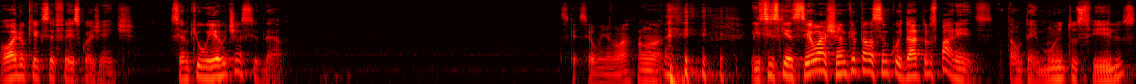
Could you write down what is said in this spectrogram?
Olha o que, que você fez com a gente. Sendo que o erro tinha sido dela. Esqueceu o menino lá? Pronto. e se esqueceu achando que ele estava sendo cuidado pelos parentes. Então, tem muitos filhos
